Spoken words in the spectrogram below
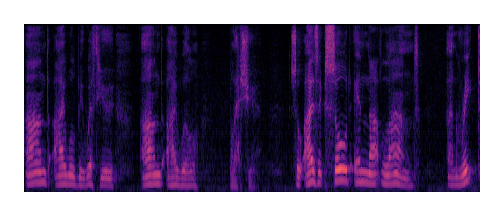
and I will be with you, and I will bless you. So Isaac sowed in that land and reaped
